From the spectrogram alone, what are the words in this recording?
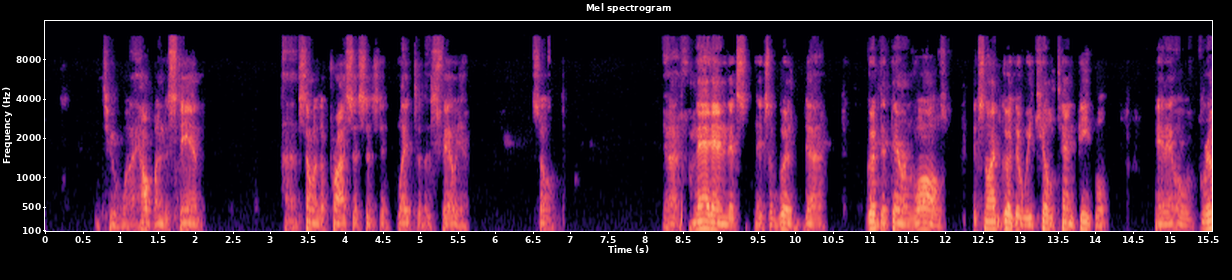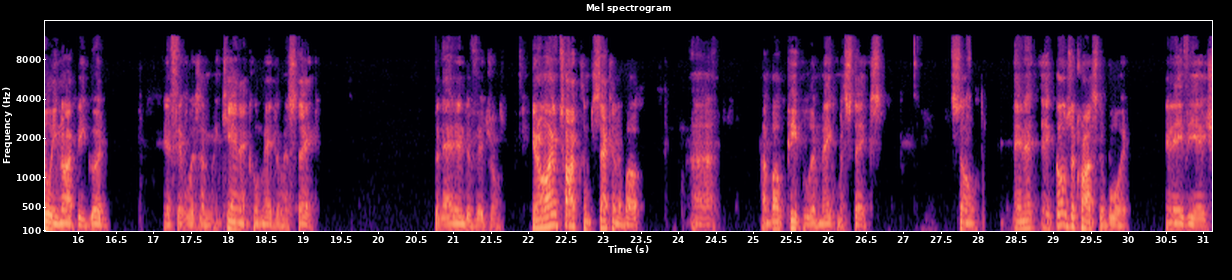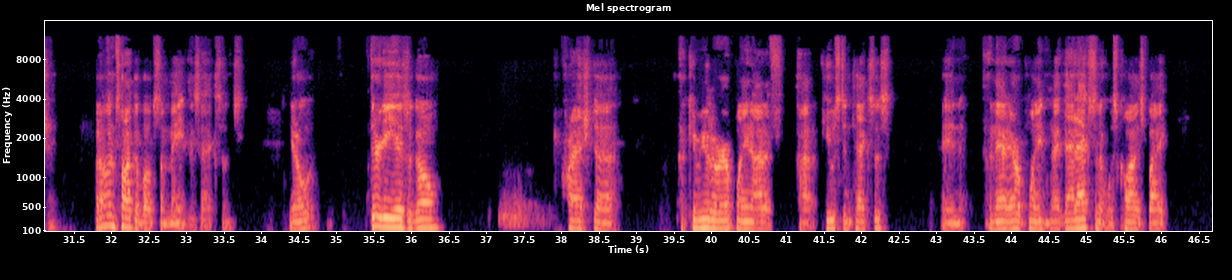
to uh, help understand uh, some of the processes that led to this failure. So uh, from that end, it's it's a good uh, good that they're involved. It's not good that we killed ten people, and it will really not be good if it was a mechanic who made a mistake for that individual. You know, I talked a second about uh, about people that make mistakes. So, and it, it goes across the board in aviation. But I want to talk about some maintenance accidents. You know, 30 years ago, crashed a, a commuter airplane out of uh, Houston, Texas. And, and that airplane, that, that accident was caused by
